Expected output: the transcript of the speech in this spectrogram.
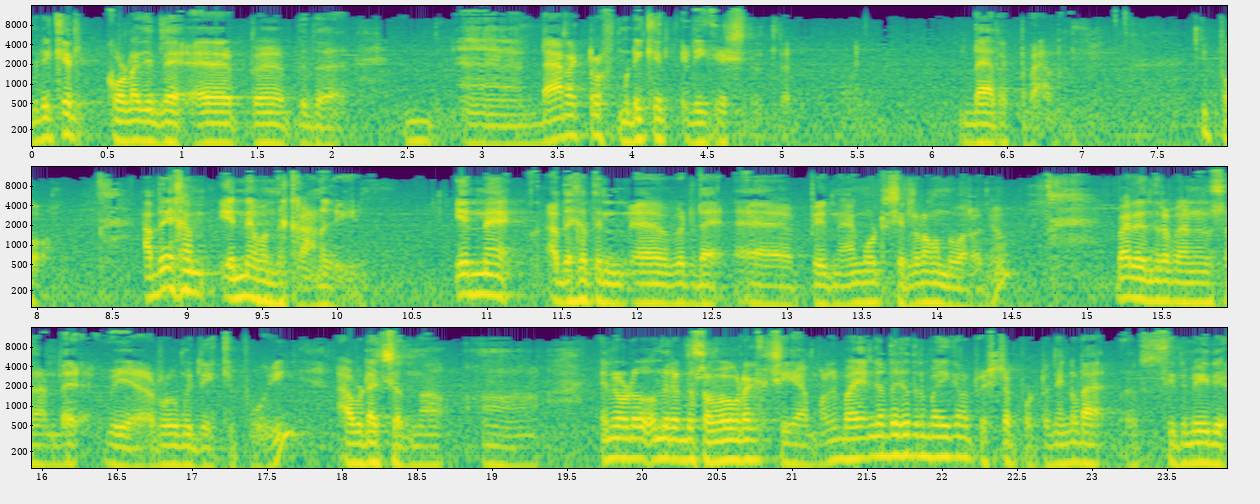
മെഡിക്കൽ കോളേജിന്റെ ഇത് ഡയറക്ടർ ഓഫ് മെഡിക്കൽ എഡ്യൂക്കേഷൻ ഡയറക്ടറാണ് ഇപ്പോൾ അദ്ദേഹം എന്നെ വന്ന് കാണുകയും എന്നെ അദ്ദേഹത്തിന് ഇവരുടെ പിന്നെ അങ്ങോട്ട് ചെല്ലണമെന്ന് പറഞ്ഞു. ബാലേന്ദ്രമേനോൻ സാറിന്റെ വി- റൂമിലേക്ക് പോയി. അവിടെ ചെന്ന് എന്നോട് ഒന്ന് രണ്ട് സംഭവങ്ങളൊക്കെ ചെയ്യാൻ പറഞ്ഞു. ഭയങ്കര അദ്ദേഹത്തിന് ഭയങ്കരമായിട്ട് ഇഷ്ടപ്പെട്ടു. ഞങ്ങളുടെ സിനിമയിൽ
